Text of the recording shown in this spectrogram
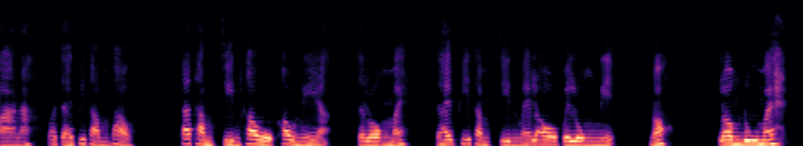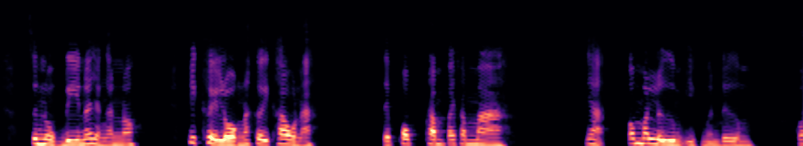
มานะ ว่าจะให้พี่ทำเปล่า ถ้าทำจีนเข้าเข้านี้อะจะลองไหม จะให้พี่ทำจีนไหมแล้วเอาไปลงนี้เนาะลองดูไหมสนุกดีนะอย่างนั้นเนาะพี่เคยลองนะเคยเข้านะ แต่พอทำไปทำมา เนี่ยก็มาลืมอีกเหมือนเดิม ก็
